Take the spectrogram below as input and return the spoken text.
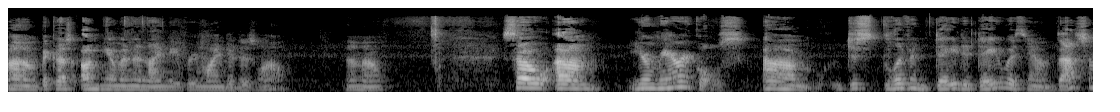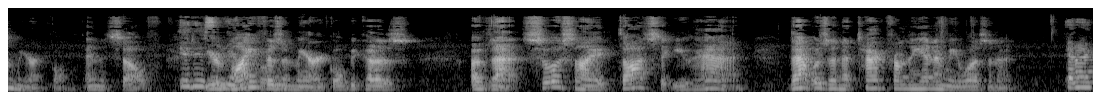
um, because I'm human and I need reminded as well, you know. So um, your miracles, um, just living day to day with Him, that's a miracle in itself It is your life is a miracle because of that suicide thoughts that you had. That was an attack from the enemy, wasn't it? And I,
